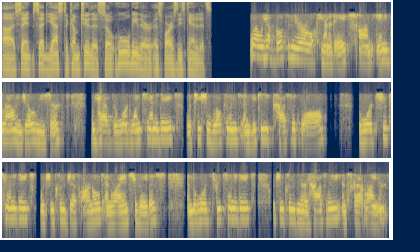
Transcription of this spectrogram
uh, said, said yes to come to this. So who will be there as far as these candidates? Well, we have both the mayoral candidates, um, Annie Brown and Joe Reeser. We have the Ward 1 candidates, Letitia Wilkins and Vicki Coslick Wall. The Ward 2 candidates, which include Jeff Arnold and Ryan Servatus. And the Ward 3 candidates, which include Mary Hosley and Scott Reinert.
